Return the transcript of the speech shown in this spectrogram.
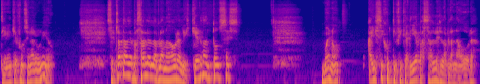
Tienen que funcionar unidos. ¿Se trata de pasarle la planadora a la izquierda entonces? Bueno, ahí sí justificaría pasarles la planadora,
